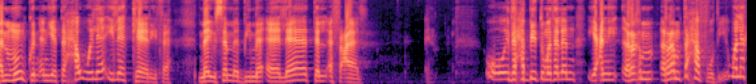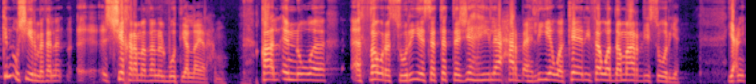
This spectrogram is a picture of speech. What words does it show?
أم ممكن أن يتحول إلى كارثة ما يسمى بمآلات الأفعال. وإذا حبيت مثلا يعني رغم رغم تحفظي ولكن أشير مثلا الشيخ رمضان البوتي الله يرحمه قال إنه الثورة السورية ستتجه إلى حرب أهلية وكارثة ودمار لسوريا. يعني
